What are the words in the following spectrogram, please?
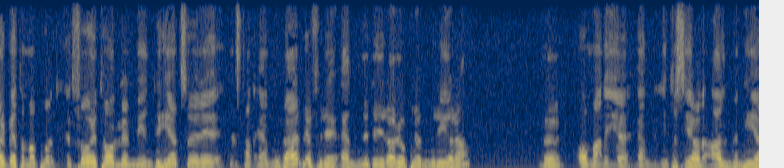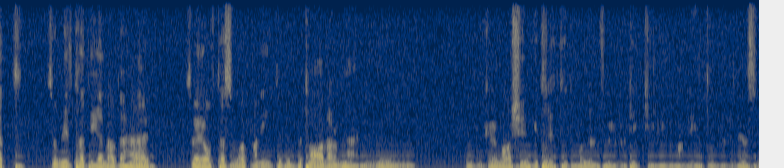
arbetar man på ett företag eller en myndighet så är det nästan ännu värre för det är ännu dyrare att prenumerera. Eh, om man är en intresserad allmänhet som vill ta del av det här så är det ofta så att man inte vill betala de här eh, det brukar vara 20-30 dollar för en artikel innan man vet om den läser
